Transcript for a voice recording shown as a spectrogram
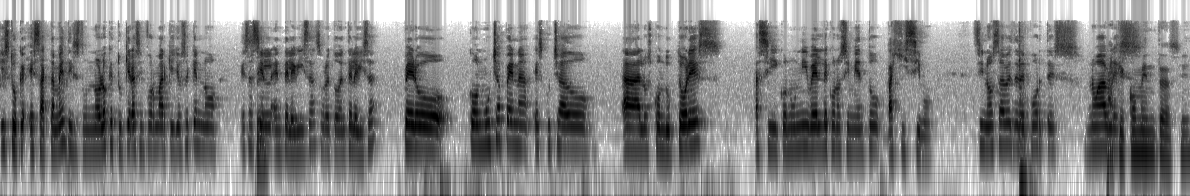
Dices tú que, exactamente, dices tú, no lo que tú quieras informar, que yo sé que no es así Sí. en, en Televisa, sobre todo en Televisa, pero con mucha pena he escuchado a los conductores así con un nivel de conocimiento bajísimo. Si no sabes de deportes, no ¿A hables. qué comentas? Sí.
